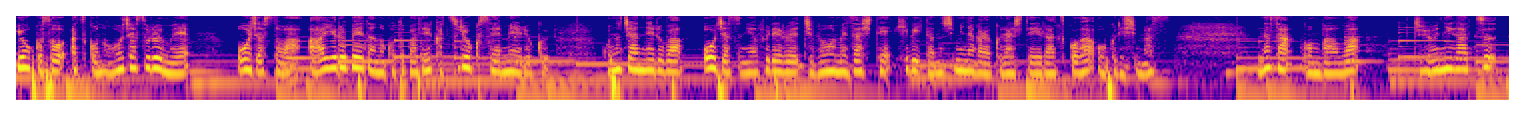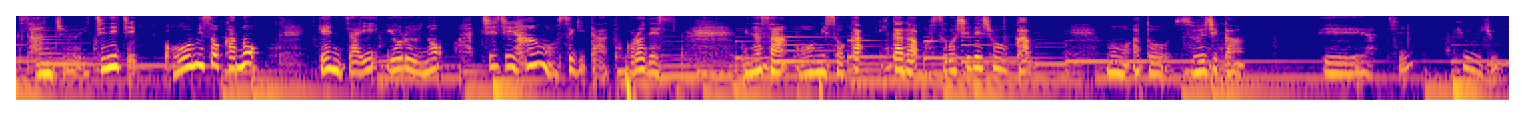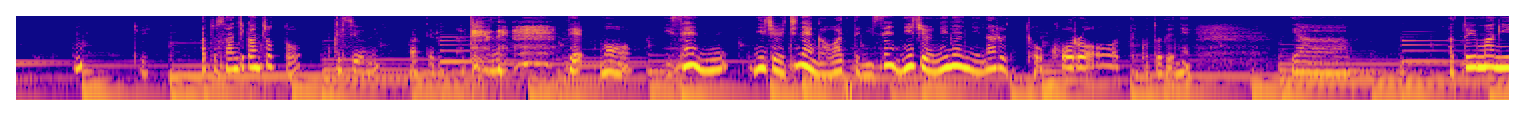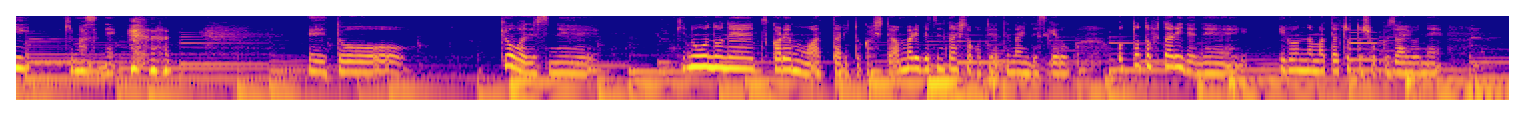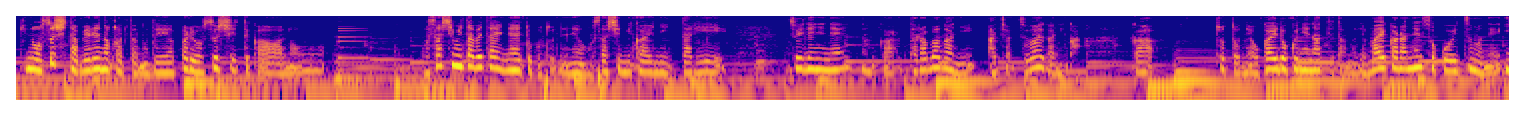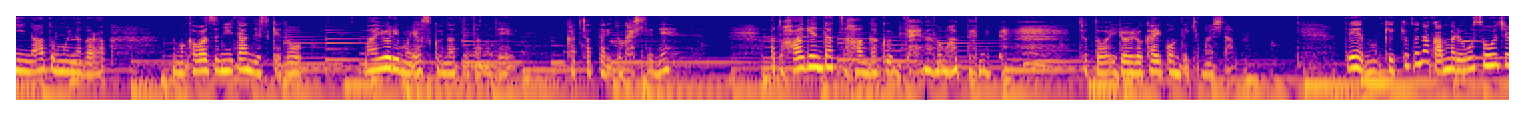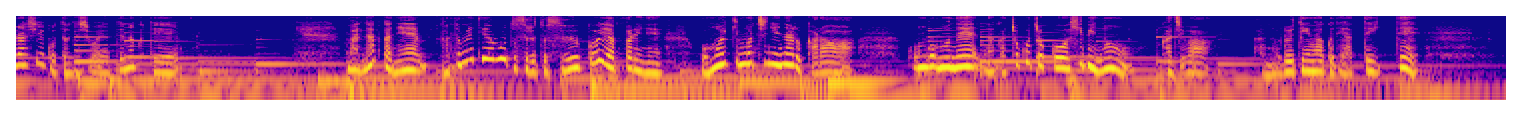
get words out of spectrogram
ようこそアツコのオージャスルームへ。オージャスとはアーユルベーダの言葉で活力生命力。このチャンネルはオージャスにあふれる自分を目指して日々楽しみながら暮らしているアツコがお送りします。皆さんこんばんは。12月31日大晦日の現在夜の8時半を過ぎたところです。皆さん大晦日いかがお過ごしでしょうか？もうあと数時間。えー、8 90ん？あと3時間ちょっと？ですよね。合ってる。合ってるよね。でもう2021年が終わって2022年になるところってことでね。いやあっという間に来ますね。えっと今日はですね昨日のね疲れもあったりとかしてあんまり別に大したことやってないんですけど夫と2人でねいろんなまたちょっと食材をね昨日お寿司食べれなかったのでやっぱりお寿司ってかあのお刺身食べたいねってことでねお刺身買いに行ったりついでにねなんかタラバガニあ違うズワイガニかがちょっとねお買い得になってたので前からねそこをいつもねいいなと思いながらでも買わずにいたんですけど前よりも安くなってたので買っちゃったりとかしてねあとハーゲンダッツ半額みたいなのもあってねちょっといろいろ買い込んできました。でもう結局なんかあんまり大掃除らしいこと私はやってなくてまあなんかねまとめてやろうとするとすごいやっぱりね重い気持ちになるから今後もねなんかちょこちょこ日々の家事はあのルーティンワークでやっていって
